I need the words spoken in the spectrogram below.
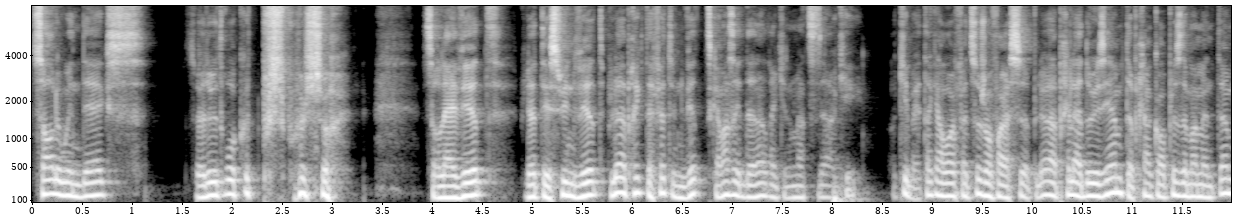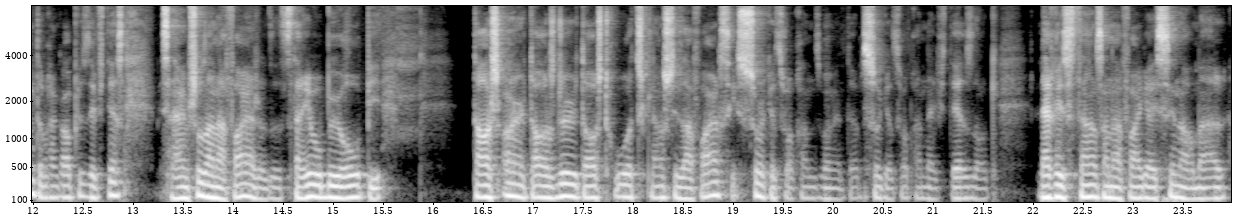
sors le Windex, tu as deux, trois coups de push-push sur, la vitre, puis là, tu essuies une vitre. Puis là, après que tu as fait une vitre, tu commences à être donner tranquillement. Tu te dis, OK, OK, ben tant qu'à avoir fait ça, je vais faire ça. Puis là, après la deuxième, tu as pris encore plus de momentum, tu as pris encore plus de vitesse. c'est la même chose en affaires. Je veux dire, si tu arrives au bureau, puis tâche 1, tâche 2, tâche 3, tu clenches tes affaires, c'est sûr que tu vas prendre du momentum, c'est sûr que tu vas prendre de la vitesse. Donc, la résistance en affaires, guys, c'est normal.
